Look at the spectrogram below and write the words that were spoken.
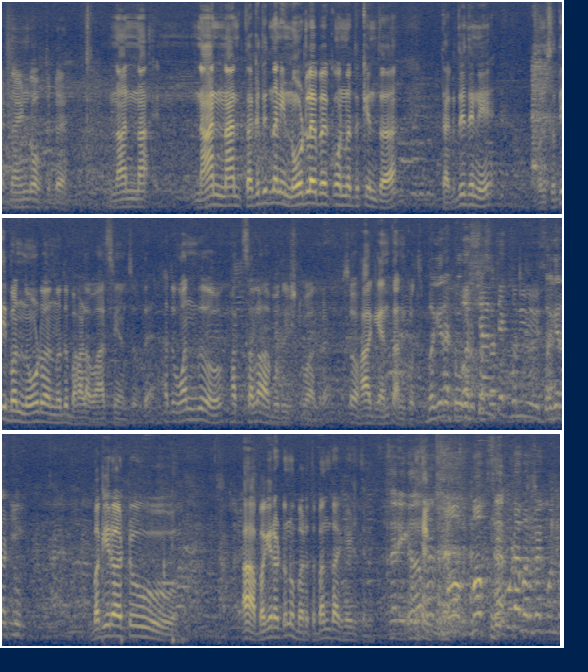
at the end of the day ನಾನು ನಾನು ನಾನು ತೆಗೆದಿದ್ದನ್ನ ನೀನು ನೋಡಲೇಬೇಕು ಅನ್ನೋದಕ್ಕಿಂತ ತೆಗ್ದಿದ್ದೀನಿ. ಒಂದು ಸತಿ ಬಂದು ನೋಡು ಅನ್ನೋದು ಬಹಳ ವಾಸಿ ಅನ್ಸುತ್ತೆ. ಅದು ಒಂದು ಹತ್ತು ಸಲ ಆಗ್ಬೋದು ಇಷ್ಟವಾದ್ರೆ ಸೊ ಹಾಗೆ ಅಂತ ಅನ್ಕೋತೀನಿ. ಬಗೀರ ಟೂ ಹಾಂ ಬಗೀರ ಟುನು ಬರುತ್ತೆ. ಬಂದಾಗ ಹೇಳ್ತೀನಿ. ಮಪ್ಸಿ ಕೂಡ ಬರ್ಬೇಕು ಅಂತ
